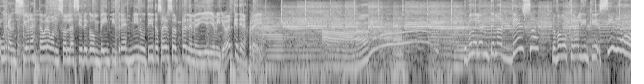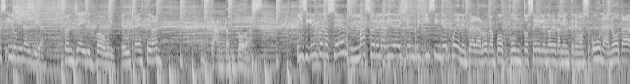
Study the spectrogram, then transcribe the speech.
una canción a esta hora cuando son las 7 con 23 minutitos? A ver, sorpréndeme, DJ Emilio. A ver qué tienes por ahí. Ah. Después de hablar un tema denso, nos vamos a buscar a alguien que sí nos ilumina el día. con David Bowie. ¿Te gusta este, Iván? Me encantan todas. Oye, si quieren conocer más sobre la vida de Henry Kissinger, pueden entrar a rockandpop.cl, en donde también tenemos una nota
